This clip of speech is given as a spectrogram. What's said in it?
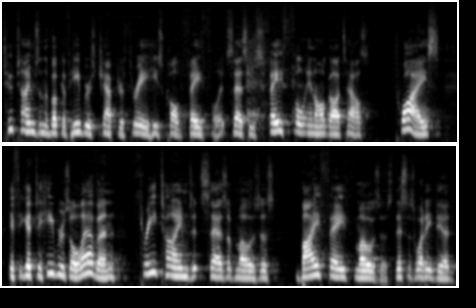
Two times in the book of Hebrews, chapter 3, he's called faithful. It says he's faithful in all God's house twice. If you get to Hebrews 11, three times it says of Moses, by faith Moses. This is what he did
